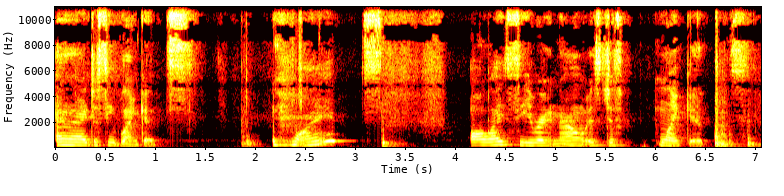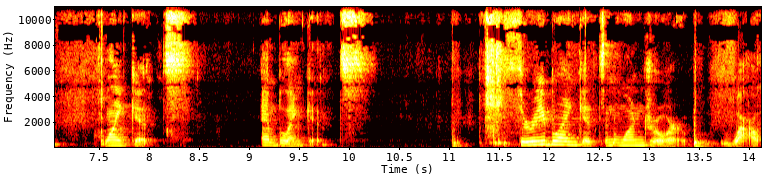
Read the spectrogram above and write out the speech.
And I just see blankets. What? All I see right now is just blankets. Blankets. And blankets. Three blankets in one drawer. Wow.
